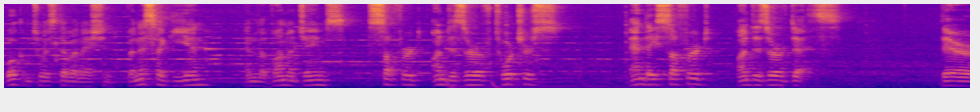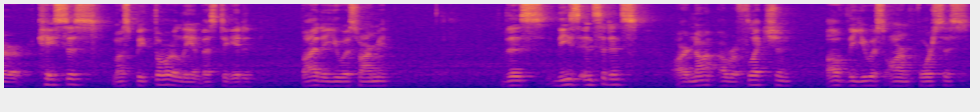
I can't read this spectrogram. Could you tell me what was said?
Welcome to Esteban Nation. Vanessa Guillen and Lavana James suffered undeserved tortures and they suffered undeserved deaths. Their cases must be thoroughly investigated by the U.S. Army. This, these incidents are not a reflection of the U.S. Armed Forces,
